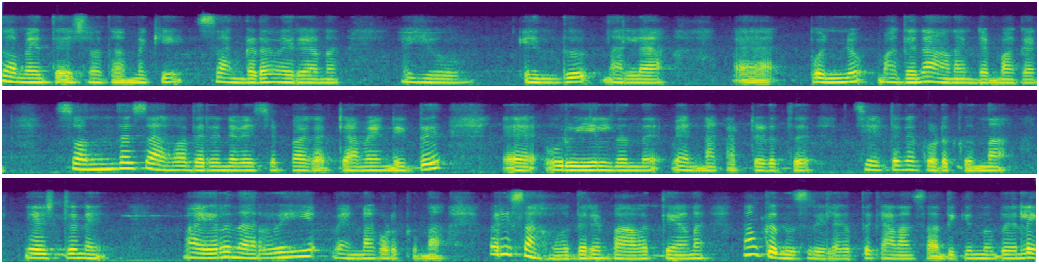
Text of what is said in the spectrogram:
സമയത്ത് യശോദാമ്മയ്ക്ക് സങ്കടം വരികയാണ്. അയ്യോ എന്ത് നല്ല പൊന്നു മകനാണ് എന്റെ മകൻ. സ്വന്തം സഹോദരനെ വിശപ്പ് അകറ്റാൻ വേണ്ടിയിട്ട് ഉറിയിൽ നിന്ന് വെണ്ണ കട്ടെടുത്ത് ചേട്ടന് കൊടുക്കുന്ന ജ്യേഷ്ഠന് വയറ് നിറയെ വെണ്ണ കൊടുക്കുന്ന ഒരു സഹോദരൻ ഭാവത്തെയാണ് നമുക്കിന്ന് ശ്രീലകത്ത് കാണാൻ സാധിക്കുന്നത് അല്ലേ?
